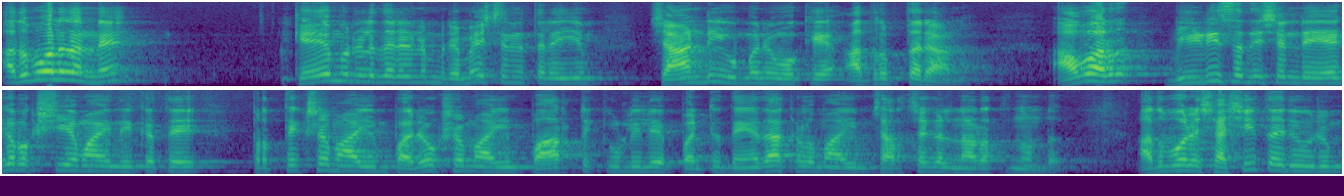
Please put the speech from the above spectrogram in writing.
അതുപോലെ തന്നെ കെ മുരളീധരനും രമേശ് ചെന്നിത്തലയും ചാണ്ടി ഉമ്മനും ഒക്കെ അതൃപ്തരാണ്. അവർ വി ഡി സതീശന്റെ ഏകപക്ഷീയമായ നീക്കത്തെ പ്രത്യക്ഷമായും പരോക്ഷമായും പാർട്ടിക്കുള്ളിലെ മറ്റ് നേതാക്കളുമായും ചർച്ചകൾ നടത്തുന്നുണ്ട്. അതുപോലെ ശശി തരൂരും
